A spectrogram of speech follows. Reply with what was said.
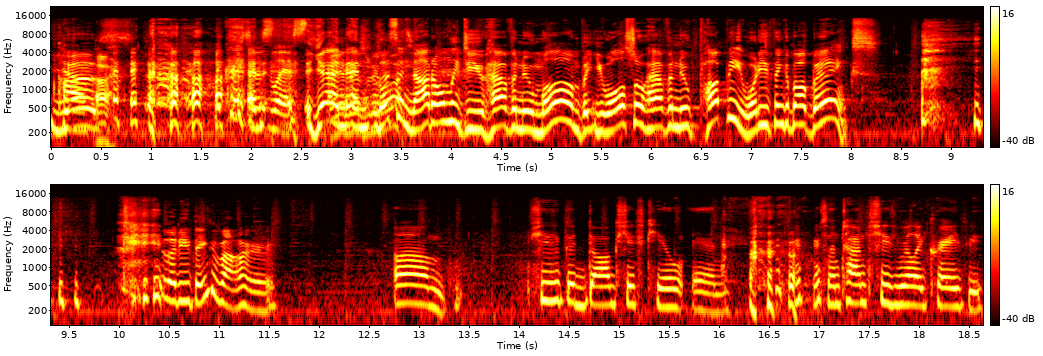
Yes. the Christmas list. Yeah, and, and listen, not only do you have a new mom, but you also have a new puppy. What do you think about Banks? what do you think about her? Um, she's a good dog. She's cute, and sometimes she's really crazy.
